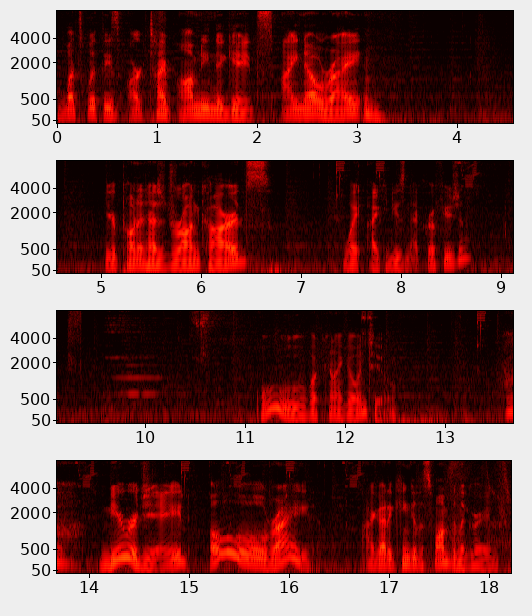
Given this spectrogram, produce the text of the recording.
What's with these archetype omni negates? I know, right? Your opponent has drawn cards. Wait, I could use Necrofusion? Ooh, what can I go into? Mirror Jade? Oh, right. I got a King of the Swamp in the grave.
